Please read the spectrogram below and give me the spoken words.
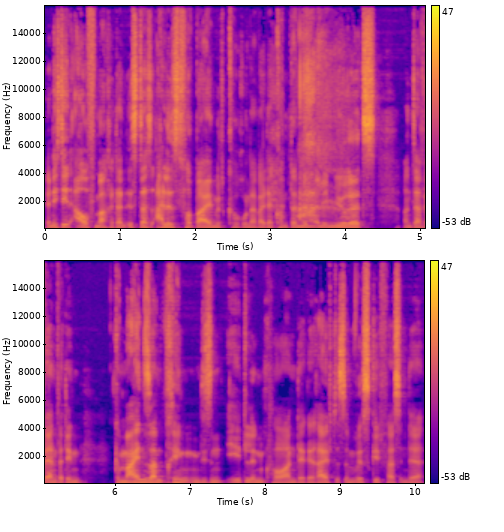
wenn ich den aufmache, dann ist das alles vorbei mit Corona, weil der kommt dann mit Ach. an die Müritz und da werden wir den gemeinsam trinken, diesen edlen Korn, der gereift ist im Whiskyfass in der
